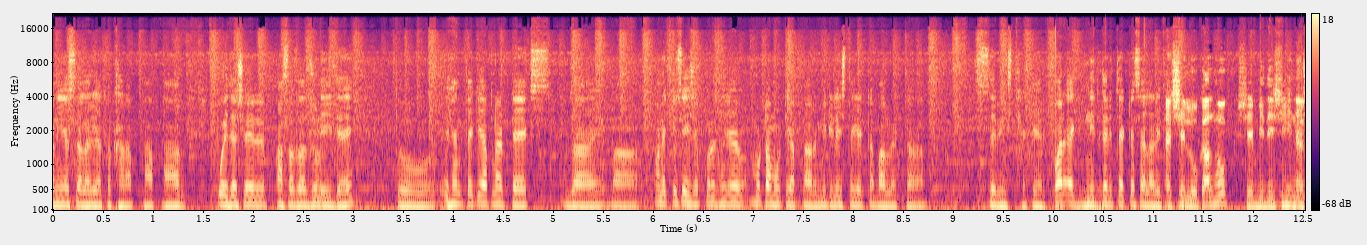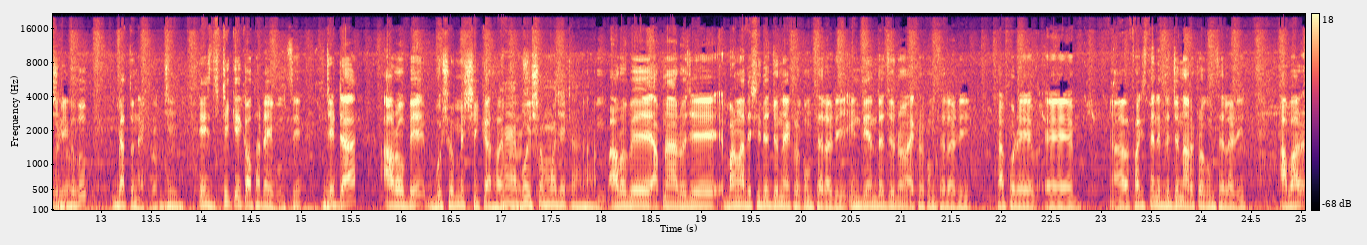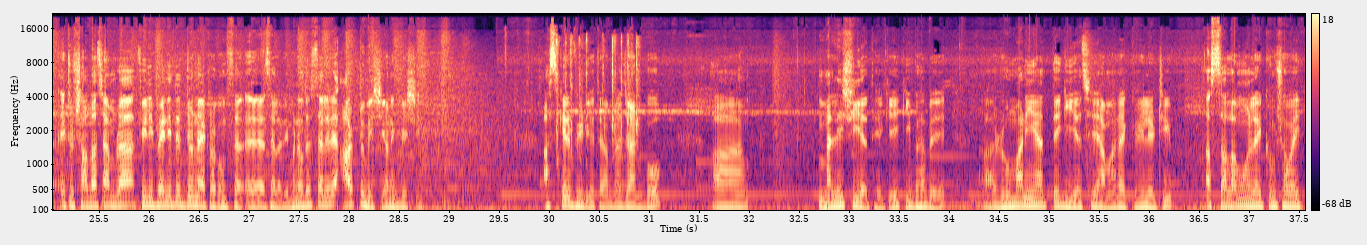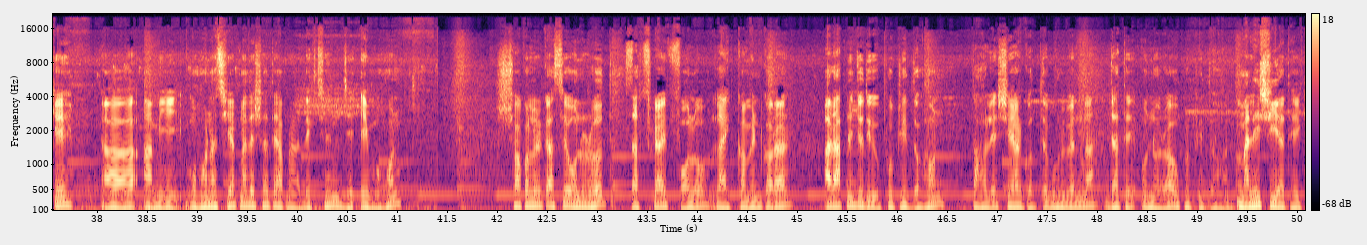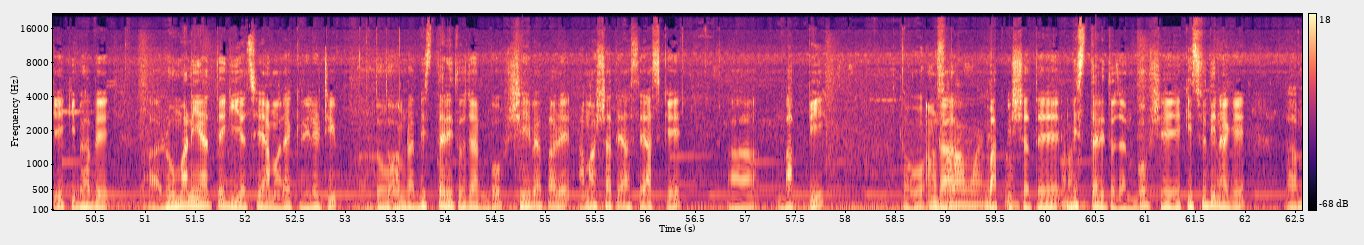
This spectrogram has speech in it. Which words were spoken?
রোমানিয়ার salary এত খারাপ না আপনার ওই দেশের পাঁচ হাজার জনেই দেয়। তো এখান থেকে আপনার ট্যাক্স যায় বা অনেক কিছু হিসাব করে থাকে মোটামুটি আপনার মিডিল ইস্ট থেকে একটা ভালো একটা সেভিংস থাকে আর এক নির্ধারিত একটা স্যালারি আর সে লোকাল হোক সে বিদেশি নাগরিক হোক। বেতন একরকম জি। এই ঠিক এই কথাটাই বলছি যেটা আরবে বৈষম্যের শিকার হয় হ্যাঁ বৈষম্য যেটা হ্যাঁ। আরবে আপনার ওই যে বাংলাদেশিদের জন্য একরকম স্যালারি ইন্ডিয়ানদের জন্য একরকম স্যালারি তারপরে পাকিস্তানিদের জন্য আরেক রকম স্যালারি আবার একটু সাদা চামড়া ফিলিপাইনিদের জন্য একরকম স্যালারি মানে ওদের স্যালারি আর একটু বেশি অনেক বেশি। আজকের ভিডিওতে আমরা জানব মালয়েশিয়া থেকে কীভাবে রোমানিয়াতে গিয়েছে আমার এক রিলেটিভ। আসসালামু আলাইকুম সবাইকে। আমি মোহন আছি আপনাদের সাথে। আপনারা দেখছেন যে এই মোহন। সকলের কাছে অনুরোধ সাবস্ক্রাইব ফলো লাইক কমেন্ট করার। আর আপনি যদি উপকৃত হন, তাহলে শেয়ার করতে ভুলবেন না, যাতে অন্যরাও উপকৃত হন। মালয়েশিয়া থেকে কীভাবে রোমানিয়াতে গিয়েছে আমার এক রিলেটিভ। তো আমরা বিস্তারিত জানব। সেই ব্যাপারে আমার সাথে আছে আজকে বাপ্পি। তো আমরা বাপ্পির সাথে বিস্তারিত জানব। সে কিছুদিন আগে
